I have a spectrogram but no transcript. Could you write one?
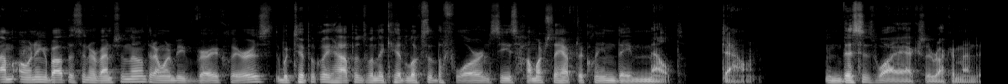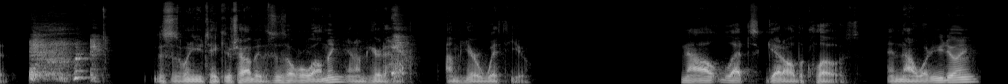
I'm owning about this intervention, though, that I want to be very clear is what typically happens when the kid looks at the floor and sees how much they have to clean, they melt down. And this is why I actually recommend it. this is when you take your child, this is overwhelming, and I'm here to help. I'm here with you. Now let's get all the clothes. And now what are you doing?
